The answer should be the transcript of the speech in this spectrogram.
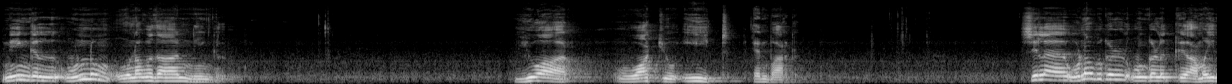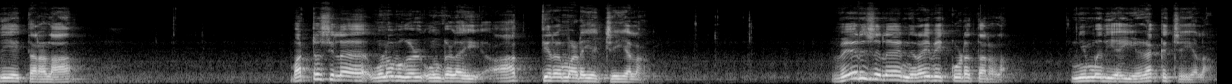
நீங்கள் உண்ணும் உணவுதான் நீங்கள். You are what you eat என்பார்கள். சில உணவுகள் உங்களுக்கு அமைதியை தரலாம் மற்ற சில உணவுகள் உங்களை ஆத்திரமடையச் செய்யலாம். வேறு சில நிறைவை கூட தரலாம். நிம்மதியை இழக்கச் செய்யலாம்.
